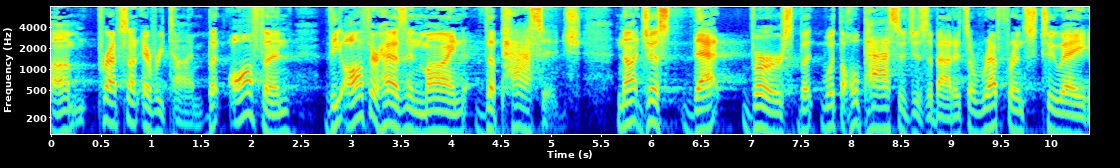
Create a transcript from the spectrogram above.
um, perhaps not every time, but often the author has in mind the passage not just that verse, but what the whole passage is about. It's a reference to a,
